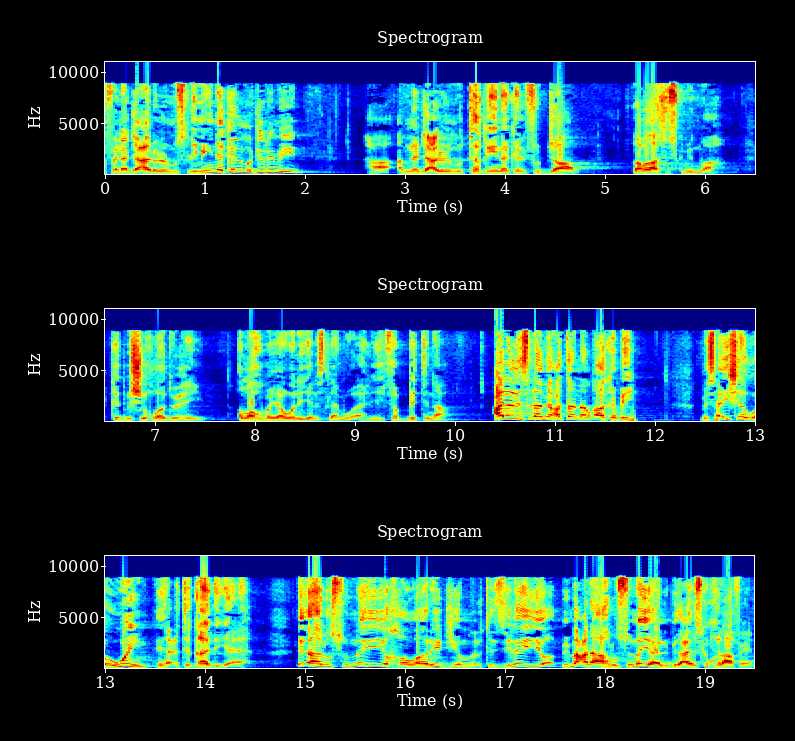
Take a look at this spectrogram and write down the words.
afa najcalu lmuslimiina kalmujrimiin? Am najcalu lmuttaqiina kalfujaar labadaas isku mid maaha. Kadib shiikhu waa duceeyey allahuma ya waliya alislaami waahlihi habitna cala alislaami xataa nalqaaka bih. Masaaisha waaweyn ee ictiqaadiga ah ee ahlu sunne iyo khawaarij iyo muctasile iyo bimacnaa ahlu sunne iyo ahlubidca isku khilaafeen.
